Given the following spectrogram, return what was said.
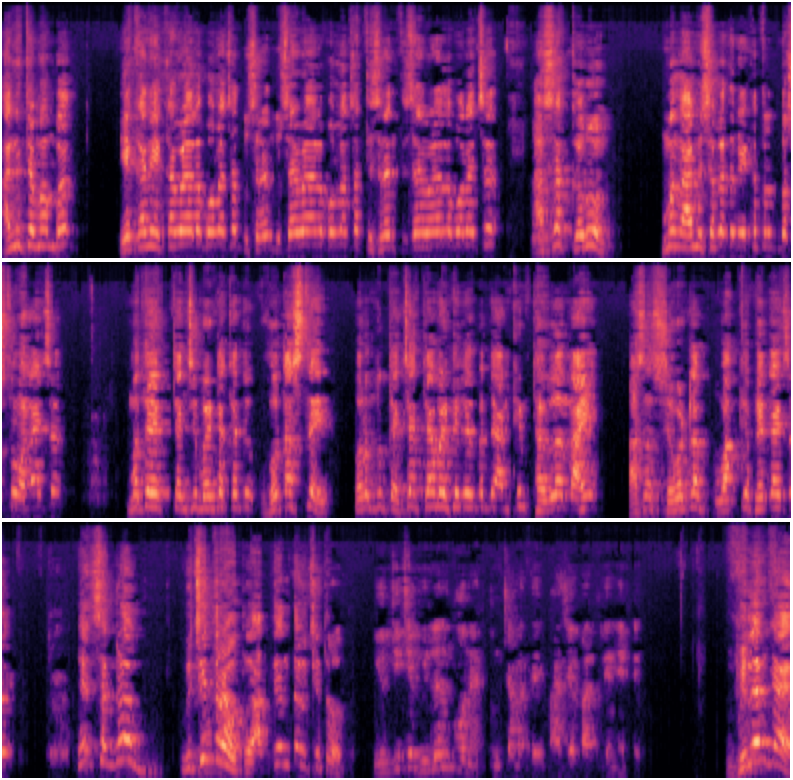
आणि ते मग बघ एकाने एका वेळेला बोलायचं दुसऱ्याने दुसऱ्या वेळेला बोलायचं तिसऱ्याने तिसऱ्या वेळेला बोलायचं. असं करून मग आम्ही सगळं तरी एकत्र बसतो म्हणायचं. मग ते त्यांची बैठक कधी होत असते परंतु त्याच्या त्या बैठकीमध्ये आणखीन ठरलं नाही. असं शेवटला वाक्य फेकायचं. हे सगळं विचित्र होतं अत्यंत विचित्र होतं. युतीचे विलन कोण आहेत तुमच्यामध्ये? भाजपातले नेते. व्हिलन काय?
